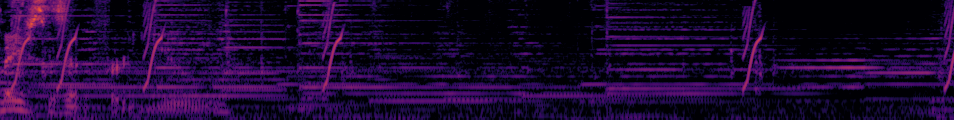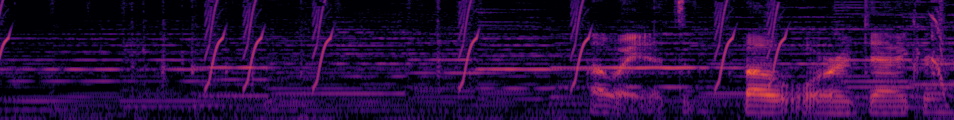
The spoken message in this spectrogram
mace isn't for you. Oh wait, it's a bow or a dagger.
